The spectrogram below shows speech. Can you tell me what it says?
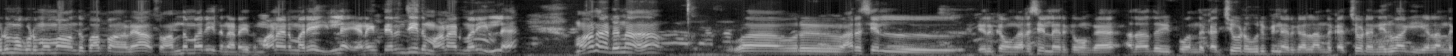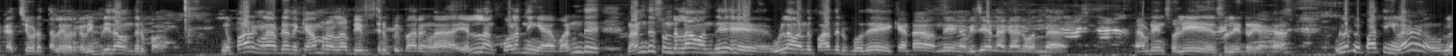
குடும்ப குடும்பமாக வந்து பார்ப்பாங்க இல்லையா? ஸோ அந்த மாதிரி இது நடக்குது மாநாடு மாதிரியே இல்லை. எனக்கு தெரிஞ்சு இது மாநாடு மாதிரி இல்லை. மாநாடுனா ஒரு அரசியல் இருக்கவங்க அரசியலில் இருக்கவங்க அதாவது இப்போ அந்த கட்சியோட உறுப்பினர்கள் அந்த கட்சியோட நிர்வாகிகள் அந்த கட்சியோட தலைவர்கள் இப்படி தான் வந்திருப்பாங்க இங்க பாருங்களேன் அப்படியே அந்த கேமராலாம் அப்படியே திருப்பி பாருங்களேன். எல்லாம் குழந்தைங்க வண்டு நண்டு சுண்டெல்லாம் வந்து உள்ள வந்து பார்த்துட்டு போகுது. கேட்டா வந்து எங்க விஜய் அண்ணாக்காக வந்தேன் அப்படின்னு சொல்லி சொல்லிட்டு இருக்காங்க. உள்ள போய் பாத்தீங்களா உள்ள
